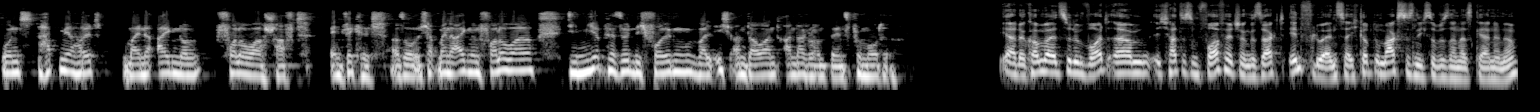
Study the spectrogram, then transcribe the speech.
und habe mir halt meine eigene Followerschaft entwickelt. Also ich habe meine eigenen Follower, die mir persönlich folgen, weil ich andauernd Underground-Bands promote. Ja, da kommen wir jetzt zu dem Wort. Ähm, ich hatte es im Vorfeld schon gesagt, Influencer. Ich glaube, du magst es nicht so besonders gerne, ne?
